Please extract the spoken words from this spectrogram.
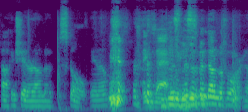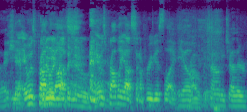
talking shit around a skull. You know, Exactly. this, this has been done before. Like, Yeah, it was probably doing us. nothing new. It was probably us in a previous life. Yo, Probably. we found each other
